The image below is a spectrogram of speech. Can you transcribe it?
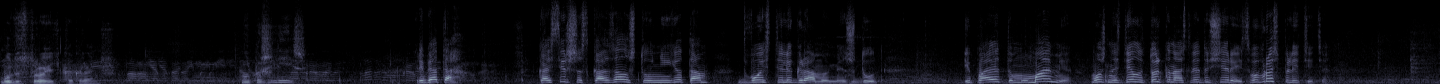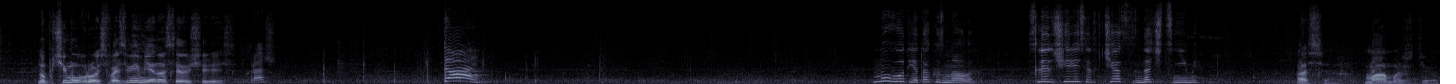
Буду строить, как раньше. Не пожалеешь? Ребята, кассирша сказала, что у нее там двое с телеграммами ждут. И поэтому маме можно сделать только на следующий рейс. Вы врозь полетите? Ну почему врозь? Возьми меня на следующий рейс. Хорошо. Тань! Ну вот, я так и знала. Следующий рейс это в час, значит, с ними. Ася, мама ждет.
